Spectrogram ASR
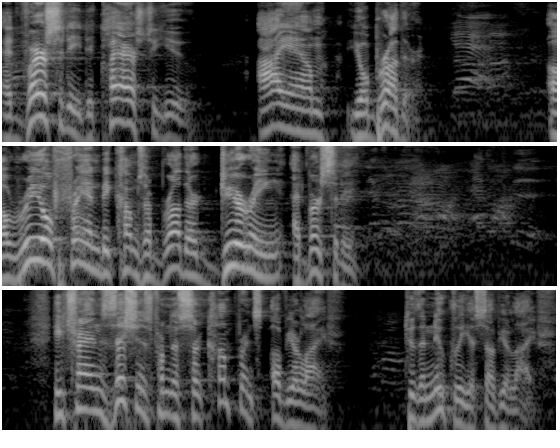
Adversity declares to you I am your brother. A real friend becomes a brother during adversity. He transitions from the circumference of your life to the nucleus of your life.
